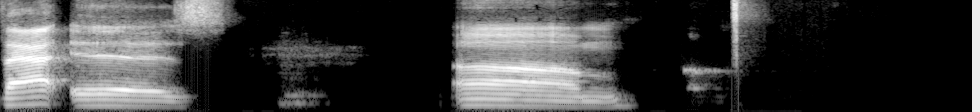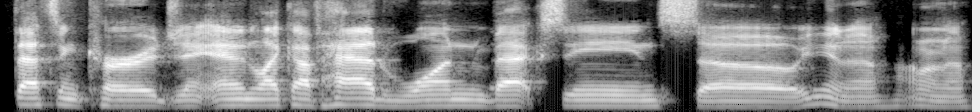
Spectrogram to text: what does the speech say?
that is um that's encouraging. And like I've had one vaccine, so you know, I don't know.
